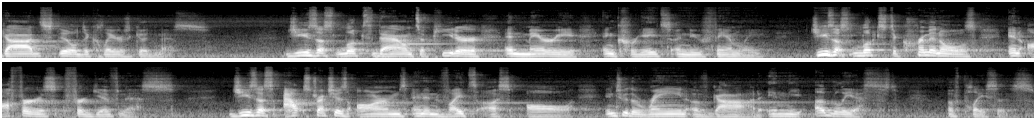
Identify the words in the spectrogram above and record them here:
God still declares goodness. Jesus looks down to Peter and Mary and creates a new family. Jesus looks to criminals and offers forgiveness. Jesus outstretches arms and invites us all into the reign of God in the ugliest of places.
